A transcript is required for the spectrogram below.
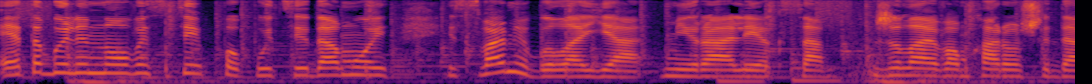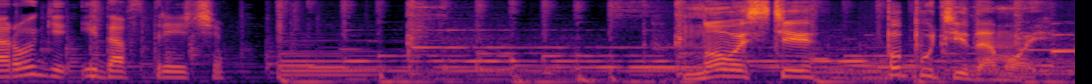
Это были новости по пути домой. И с вами была я, Мира Алекса. Желаю вам хорошей дороги и до встречи. Новости по пути домой.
